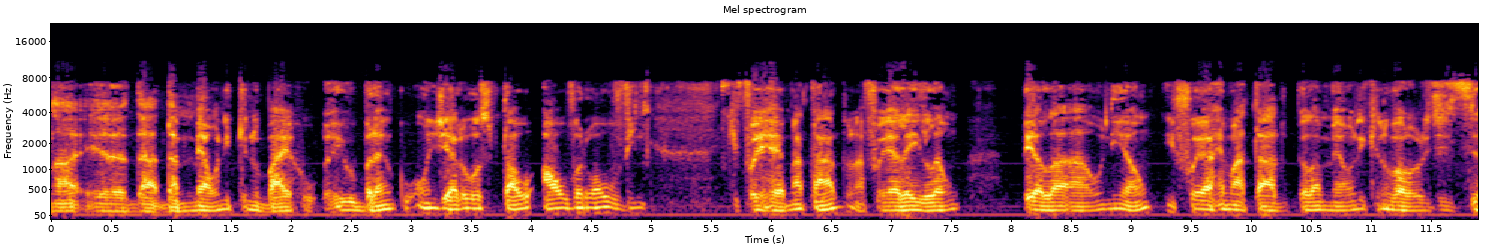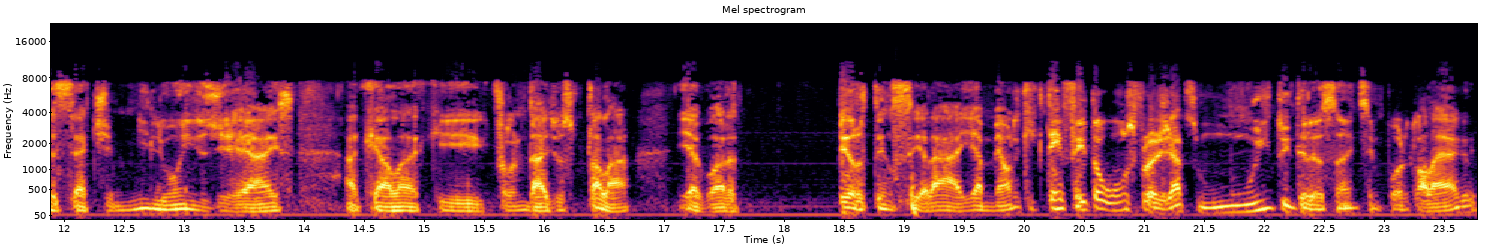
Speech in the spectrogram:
na, é, da, da Melnick no bairro Rio Branco, onde era o Hospital Álvaro Alvim, que foi rematado, né, foi a leilão pela União e foi arrematado pela Melnick no valor de 17 milhões de reais, aquela que foi unidade hospitalar e agora pertencerá a Melnick, que tem feito alguns projetos muito interessantes em Porto Alegre,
